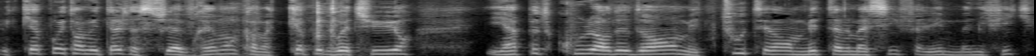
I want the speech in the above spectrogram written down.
le capot est en métal. Ça se fait vraiment comme un capot de voiture. Il y a un peu de couleur dedans, mais tout est en métal massif. Elle est magnifique.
